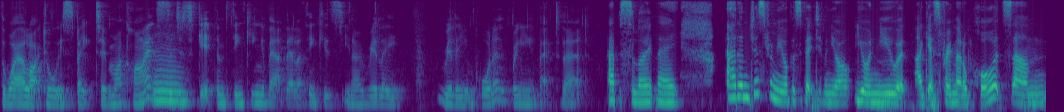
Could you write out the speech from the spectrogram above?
the way I like to always speak to my clients mm. to just get them thinking about that. I think is you know really, really important. Bringing it back to that. Absolutely. Adam, just from your perspective, and you're, you're new at, I guess, Fremantle Ports, um,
